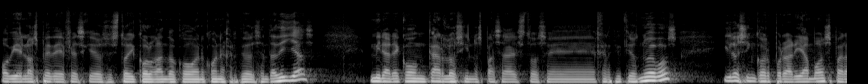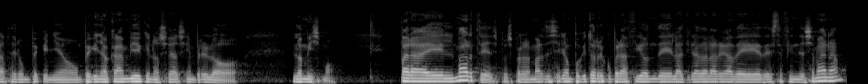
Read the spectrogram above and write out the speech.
o bien los PDFs que os estoy colgando con, con ejercicios de sentadillas. Miraré con Carlos si nos pasa estos eh, ejercicios nuevos y los incorporaríamos para hacer un pequeño, un pequeño cambio y que no sea siempre lo, lo mismo. Para el martes, pues para el martes sería un poquito recuperación de la tirada larga de, de, este fin de semana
